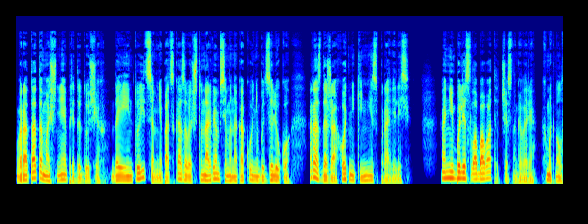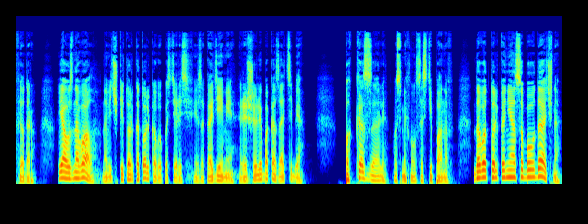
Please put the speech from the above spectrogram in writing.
Врата-то мощнее предыдущих, да и интуиция мне подсказывает, что нарвемся мы на какую-нибудь залюку, раз даже охотники не справились. Они были слабоваты, честно говоря, хмыкнул Федор. Я узнавал, новички только-только выпустились из академии, решили показать себя. «Показали», — усмехнулся Степанов. «Да вот только не особо удачно»,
